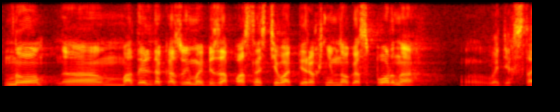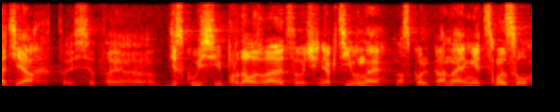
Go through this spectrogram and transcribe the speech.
Но э, модель доказуемой безопасности, во-первых, немного спорна в этих статьях. То есть это дискуссии продолжаются очень активные, насколько она имеет смысл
